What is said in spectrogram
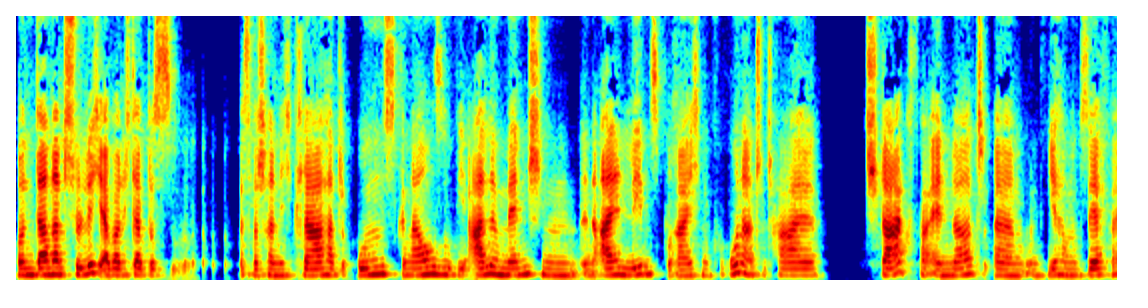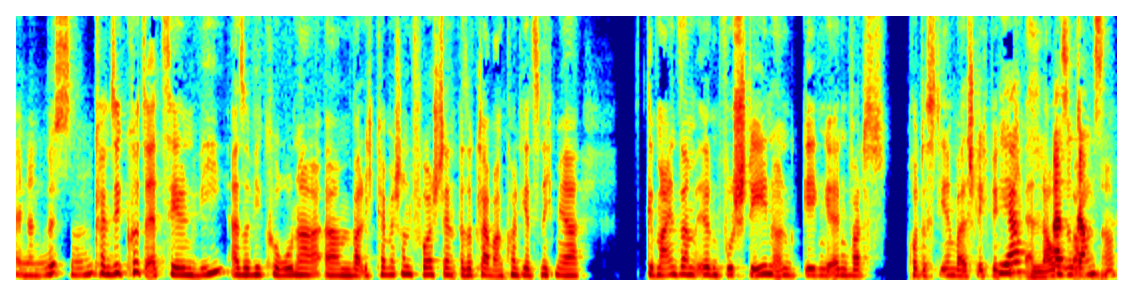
Und dann natürlich, aber ich glaube, das ist wahrscheinlich klar, hat uns genauso wie alle Menschen in allen Lebensbereichen Corona total stark verändert ähm, und wir haben uns sehr verändern müssen. Können Sie kurz erzählen, wie? Also wie Corona, ähm, weil ich kann mir schon vorstellen, also klar, man konnte jetzt nicht mehr gemeinsam irgendwo stehen und gegen irgendwas protestieren, weil es schlichtweg ja, nicht erlaubt also ganz, war. Ne?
